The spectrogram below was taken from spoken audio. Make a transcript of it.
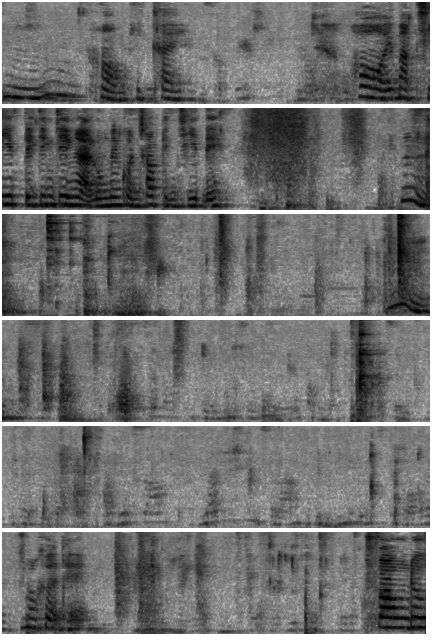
อหอมพริกไทยหอยหมักชีสแต่จริง ๆ อะ ลุงเป็นคนชอบกินชีสเด้ มะเขือเทศฟองดู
